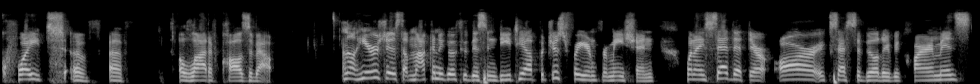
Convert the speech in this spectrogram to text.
quite a lot of calls about. Now, here's just, I'm not going to go through this in detail, but just for your information, when I said that there are accessibility requirements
